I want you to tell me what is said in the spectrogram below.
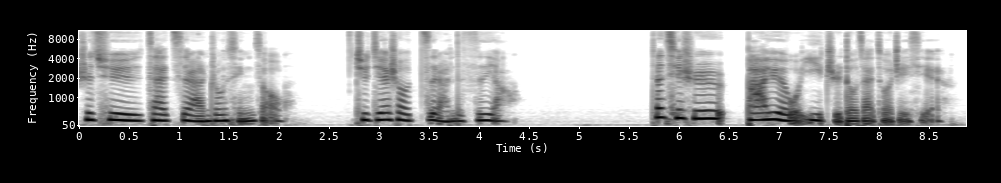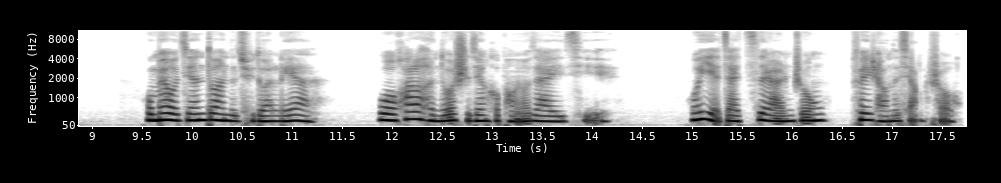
是去在自然中行走，去接受自然的滋养。但其实八月我一直都在做这些，我没有间断的去锻炼，我花了很多时间和朋友在一起，我也在自然中非常的享受。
